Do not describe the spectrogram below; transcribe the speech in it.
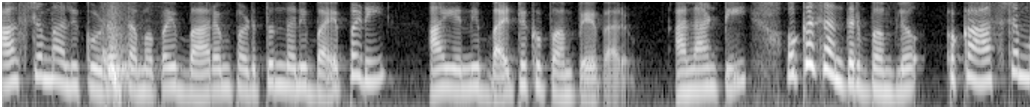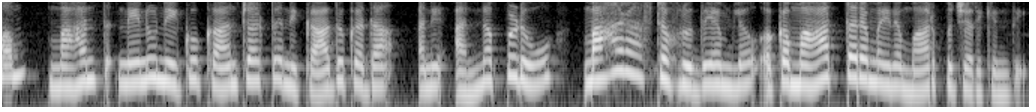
ఆశ్రమాలు కూడా తమపై భారం పడుతుందని భయపడి ఆయన్ని బయటకు పంపేవారు. అలాంటి ఒక సందర్భంలో ఒక ఆశ్రమం మహంత్ నేను నీకు కాంట్రాక్టర్ని కాదు కదా అని అన్నప్పుడు మహారాష్ట్ర హృదయంలో ఒక మహత్తరమైన మార్పు జరిగింది.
